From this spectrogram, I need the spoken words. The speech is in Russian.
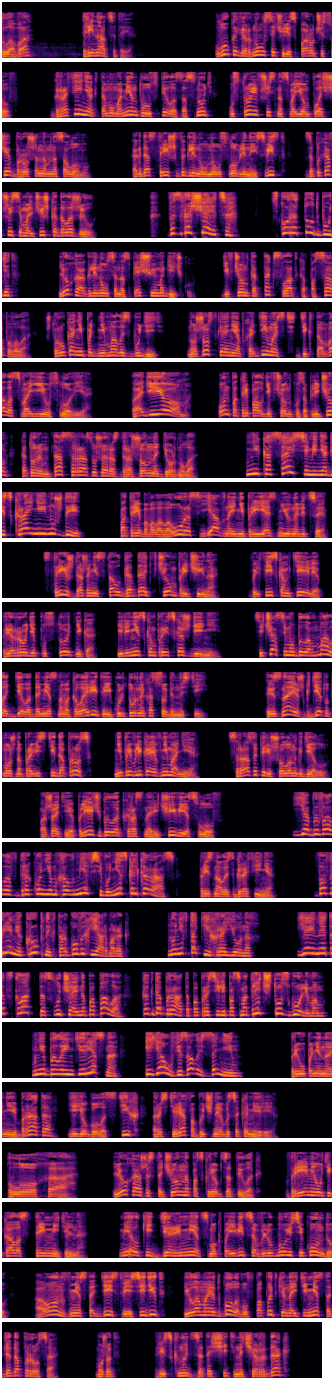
Глава 13 Лука вернулся через пару часов. Графиня к тому моменту успела заснуть, устроившись на своем плаще, брошенном на солому. Когда Стриж выглянул на условленный свист, запыхавшийся мальчишка доложил. «Возвращается! Скоро тут будет!» Леха оглянулся на спящую магичку. Девчонка так сладко посапывала, что рука не поднималась будить но жесткая необходимость диктовала свои условия. «Подъем!» Он потрепал девчонку за плечо, которым та сразу же раздраженно дернула. «Не касайся меня без крайней нужды!» потребовала Лаура с явной неприязнью на лице. Стриж даже не стал гадать, в чем причина. В эльфийском теле, природе пустотника или низком происхождении. Сейчас ему было мало дела до местного колорита и культурных особенностей. «Ты знаешь, где тут можно провести допрос, не привлекая внимания?» Сразу перешел он к делу. Пожатие плеч было красноречивее слов. «Я бывала в Драконьем холме всего несколько раз», призналась графиня. «Во время крупных торговых ярмарок. Но не в таких районах. Я и на этот склад-то случайно попала, когда брата попросили посмотреть, что с големом. Мне было интересно, и я увязалась за ним. При упоминании брата ее голос стих, растеряв обычное высокомерие. «Плохо!» Леха ожесточенно поскреб затылок. Время утекало стремительно. Мелкий дерьмец мог появиться в любую секунду, а он вместо действия сидит и ломает голову в попытке найти место для допроса. Может, Рискнуть затащить на чердак?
